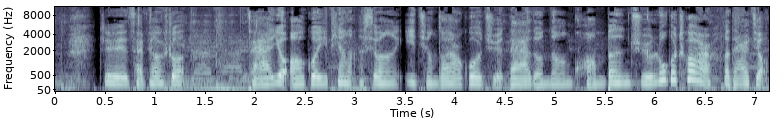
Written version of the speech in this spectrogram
这位彩票说：“咱又熬过一天了，希望疫情早点过去，大家都能狂奔去撸个串儿，喝点酒，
